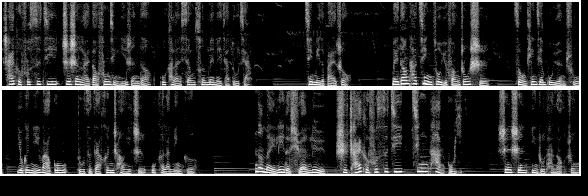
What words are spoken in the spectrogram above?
柴可夫斯基只身来到风景宜人的乌克兰乡村妹妹家度假。静谧的白昼，每当他静坐于房中时，总听见不远处有个泥瓦工独自在哼唱一支乌克兰民歌，那美丽的旋律使柴可夫斯基惊叹不已，深深印入他脑中。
